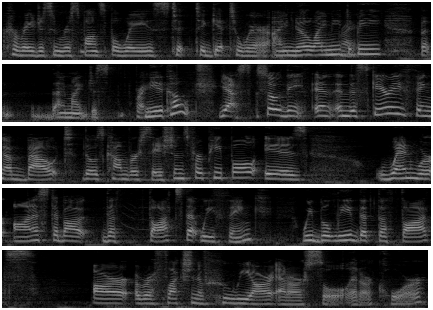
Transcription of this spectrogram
courageous and responsible ways to, to get to where I know I need right. to be, but I might just right. need a coach. Yes. So the and, and the scary thing about those conversations for people is when we're honest about the thoughts that we think, we believe that the thoughts are a reflection of who we are at our soul, at our core.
